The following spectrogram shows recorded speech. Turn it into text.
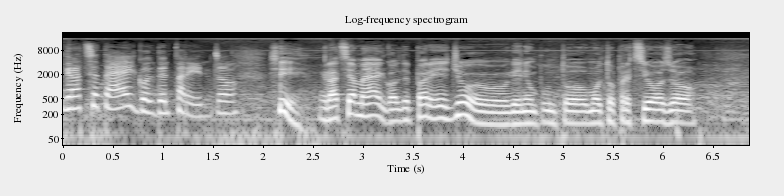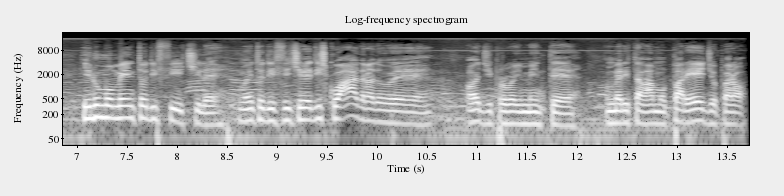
Grazie a te il gol del pareggio. Sì, grazie a me il gol del pareggio viene un punto molto prezioso in un momento difficile, un momento difficile di squadra dove oggi probabilmente non meritavamo il pareggio, però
